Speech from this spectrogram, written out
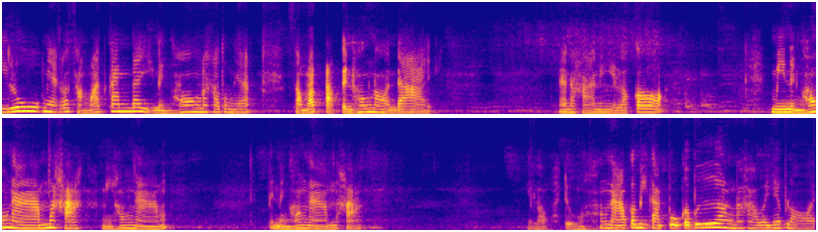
มีลูกเนี่ยก็สามารถกั้นได้อีกหนึ่งห้องนะคะ ตรงเนี้ยสามารถปรับเป็นห้องนอนได้นี่นะคะ นี่แล้วก็มีหนึ่งห้องน้ำนะคะมีห้องน้ำเป็นหนึ่งห้องน้ำนะคะ เดี๋ยวเรามาดูห้องน้ำก็มีการปูกระเบื้องนะคะ ไว้เรียบร้อย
